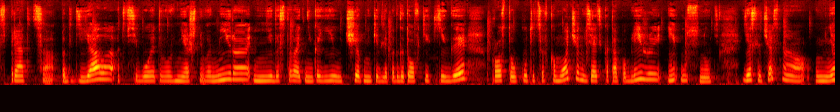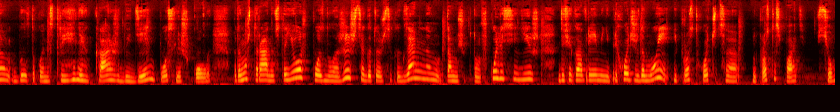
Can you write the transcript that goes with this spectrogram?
спрятаться под одеяло от всего этого внешнего мира, не доставать никакие учебники для подготовки к ЕГЭ, просто укутаться в комочек, взять кота поближе и уснуть. Если честно, у меня было такое настроение каждый день после школы, потому что рано встаешь, поздно ложишься, готовишься к экзаменам, там еще потом в школе сидишь, дофига времени, приходишь домой и просто хочется, ну, просто спать. Все,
